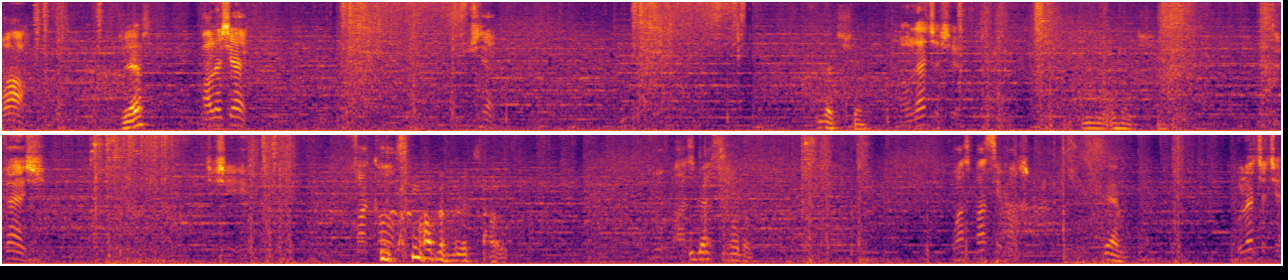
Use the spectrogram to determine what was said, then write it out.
ła, Żyjesz? ale się. Lecz się. No leczę się. Lecz się. Ty weź. Ciśnij. Fuck off. Mapę wyleciały. A, Idę z spację. wodą. Ła, spację masz. Wiem. Uleczę cię.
